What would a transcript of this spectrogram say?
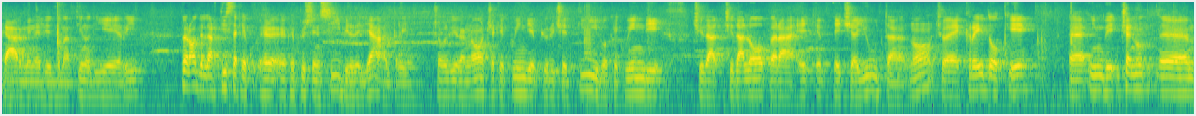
Carmine, di, Martino di ieri, però dell'artista che, eh, che, è più sensibile degli altri, cioè vuol dire no? cioè che quindi è più ricettivo, che quindi ci dà, ci dà l'opera e, e, e, ci aiuta, no? cioè credo che eh, inve- cioè non, eh,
